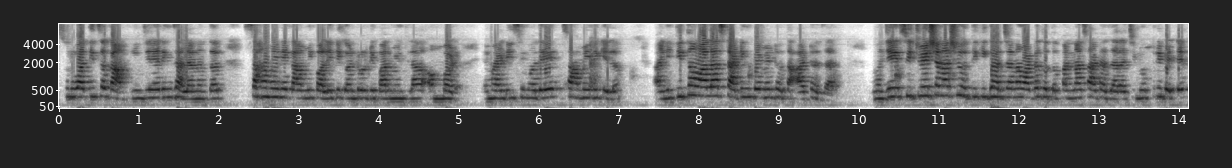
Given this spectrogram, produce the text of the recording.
सुरुवातीचं काम इंजिनिअरिंग झाल्यानंतर सहा महिने काम मी क्वालिटी कंट्रोल डिपार्टमेंटला Ambad M I D C मध्ये सहा महिने केलं. आणि तिथं मला स्टार्टिंग पेमेंट होता आठ हजार. म्हणजे सिच्युएशन अशी होती की घरच्यांना वाटत होतं पन्नास साठ हजाराची नोकरी भेटेल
